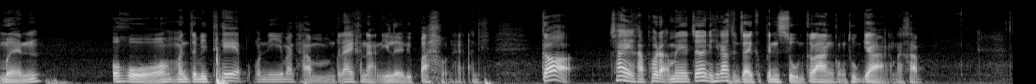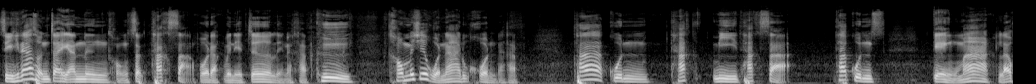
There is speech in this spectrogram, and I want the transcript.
เหมือน โอ้โห มันจะมีเทพคนนี้มาทำได้ขนาดนี้เลยหรือเปล่านะอันนี้ก็ใช่ครับ product manager ที่น่าสนใจคือเป็นศูนย์กลางของทุกอย่างนะครับ สิ่งที่น่าสนใจอันหนึ่งของทักษะ product manager เลยนะครับ คือเขาไม่ใช่หัวหน้าทุกคนนะครับ ถ้าคุณทักมีทักษะ ถ้าคุณเก่งมากแล้ว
